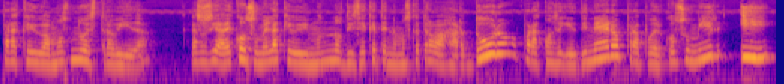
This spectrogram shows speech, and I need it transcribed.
para que vivamos nuestra vida la sociedad de consumo en la que vivimos nos dice que tenemos que trabajar duro para conseguir dinero, para poder consumir y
